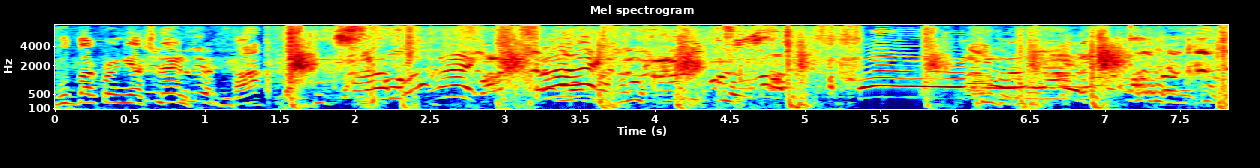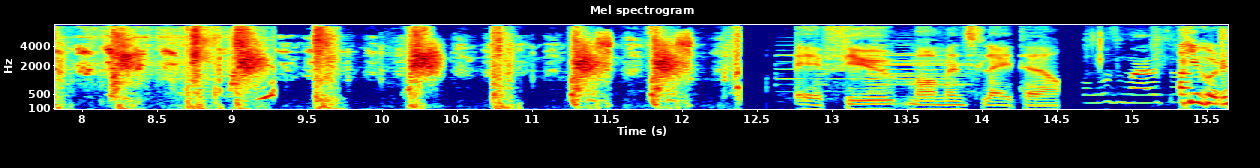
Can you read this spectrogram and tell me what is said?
বুধবার করে নিয়ে আসলেন। হ্যাঁ? A few moments later. কি করে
